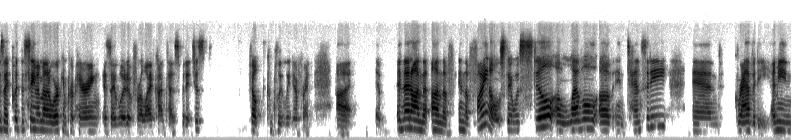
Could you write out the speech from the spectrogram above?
because I put the same amount of work in preparing as I would have for a live contest, but it just felt completely different. Uh, and then on the on the in the finals, there was still a level of intensity and gravity. I mean,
